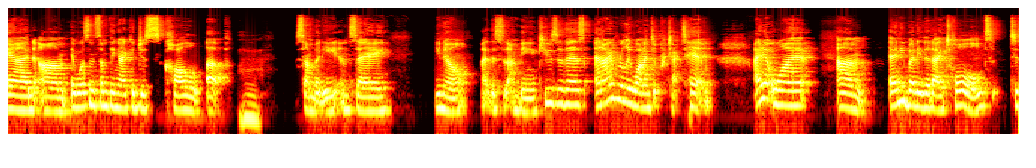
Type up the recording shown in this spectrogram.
And um, it wasn't something I could just call up mm-hmm. somebody and say, you know, this is, I'm being accused of this. And I really wanted to protect him. I didn't want, um, anybody that I told to,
